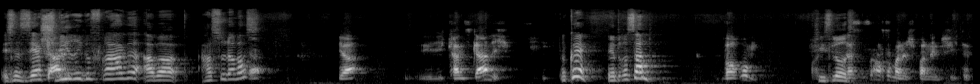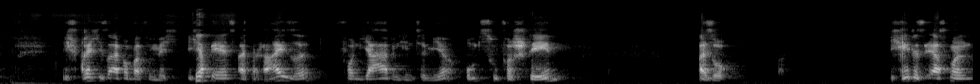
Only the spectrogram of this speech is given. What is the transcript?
Ist eine sehr schwierige Frage, aber hast du da was? Ja, ja ich kann es gar nicht. Okay, interessant. Warum? Schieß los. Das ist auch nochmal eine spannende Geschichte. Ich spreche jetzt einfach mal für mich. Ich ja. habe ja jetzt eine Reise von Jahren hinter mir, um zu verstehen, also ich rede jetzt erstmal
